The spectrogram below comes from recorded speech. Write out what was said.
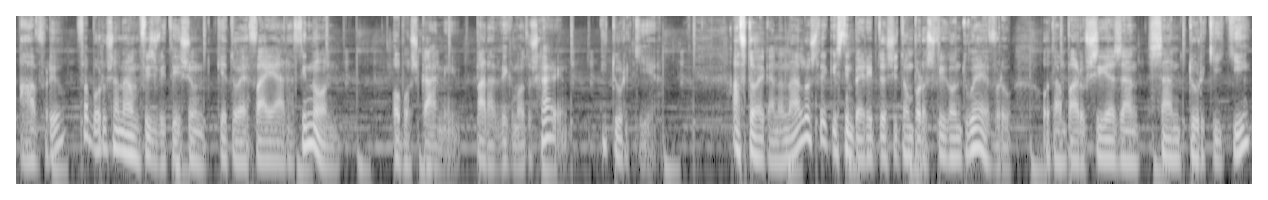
αύριο θα μπορούσαν να αμφισβητήσουν και το FIR Αθηνών, όπως κάνει παραδείγματος χάρη η Τουρκία. Αυτό έκαναν άλλωστε και στην περίπτωση των προσφύγων του Εύρου, όταν παρουσίαζαν σαν τουρκική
